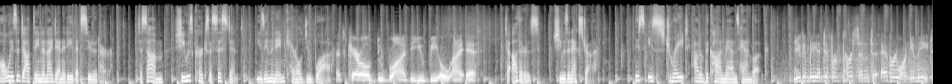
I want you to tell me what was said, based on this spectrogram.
always adopting an identity that suited her. To some, she was Kirk's assistant, using the name Carol Dubois. That's Carol Dubois, D U B O I S. To others, she was an extra. This is straight out of the con man's handbook. You can be a different person to everyone you meet.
